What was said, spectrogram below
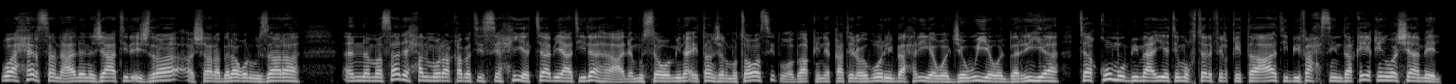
وحرصا على نجاعة الإجراء أشار بلاغ الوزارة أن مصالح المراقبة الصحية التابعة لها على مستوى ميناء طنجة المتوسط وباقي نقاط العبور البحرية والجوية والبرية تقوم بمعية مختلف القطاعات بفحص دقيق وشامل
